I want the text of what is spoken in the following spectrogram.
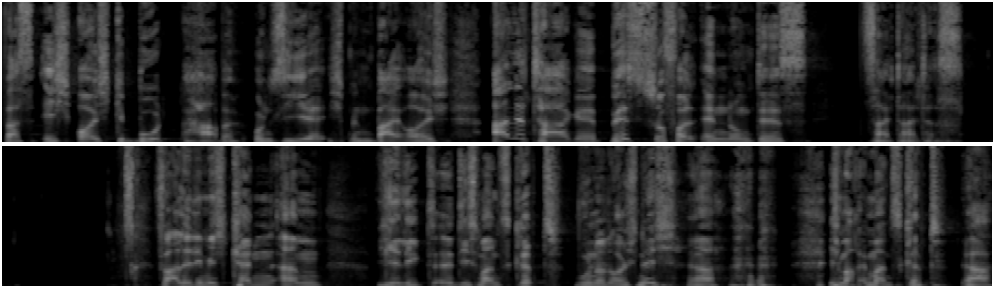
was ich euch geboten habe. Und siehe, ich bin bei euch alle Tage bis zur Vollendung des Zeitalters. Für alle, die mich kennen, ähm, hier liegt äh, diesmal ein Skript, wundert euch nicht, ja. Ich mache immer ein Skript, ja.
